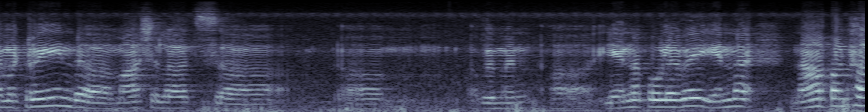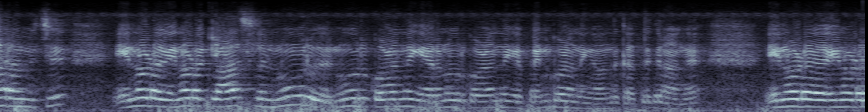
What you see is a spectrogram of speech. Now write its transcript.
I'm a trained martial arts women என்னை போலவே என்ன நான் பண்ண ஆரம்பிச்சு என்னோட என்னோட கிளாஸ்ல நூறு நூறு குழந்தைங்க இரநூறு குழந்தைங்க பெண் குழந்தைங்க வந்து கத்துக்கிறாங்க. என்னோட என்னோட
